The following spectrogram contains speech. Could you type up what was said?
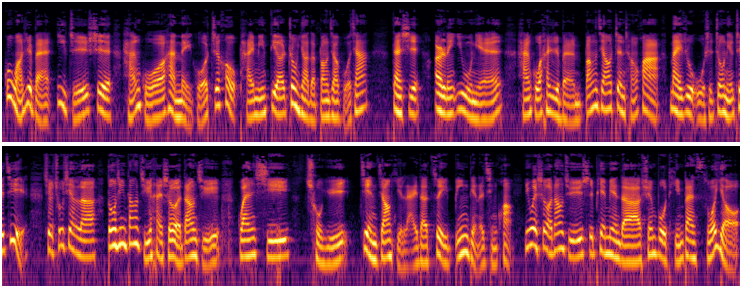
过往日本一直是韩国和美国之后排名第二重要的邦交国家，但是二零一五年韩国和日本邦交正常化迈入五十周年之际，却出现了东京当局和首尔当局关系处于建交以来的最冰点的情况。因为首尔当局是片面的宣布停办所有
